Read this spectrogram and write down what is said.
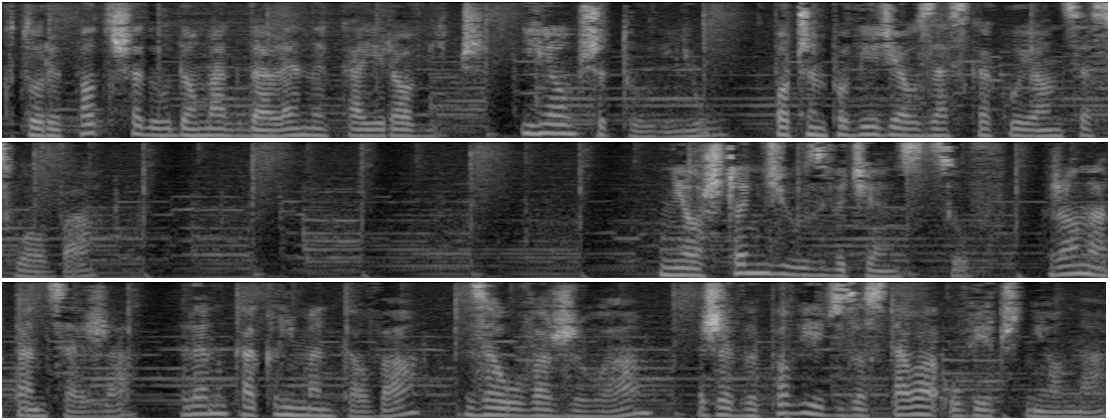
który podszedł do Magdaleny Kajrowicz i ją przytulił, po czym powiedział zaskakujące słowa. Nie oszczędził zwycięzców, żona tancerza, Lenka Klimentowa, zauważyła, że wypowiedź została uwieczniona.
